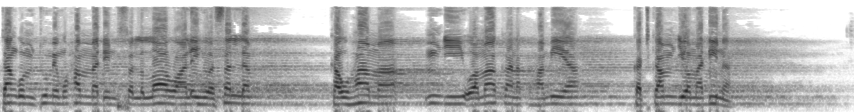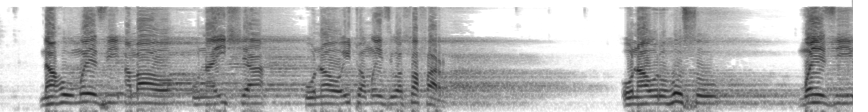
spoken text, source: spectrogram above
tangu mtume Muhammadin sallallahu alayhi wasallam kauhama mji wa maka na kuhamia katika mji wa Madina. Na huu mwezi ambao unaisha unaoitwa mwezi wa Safar unaoruhusu mwezi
